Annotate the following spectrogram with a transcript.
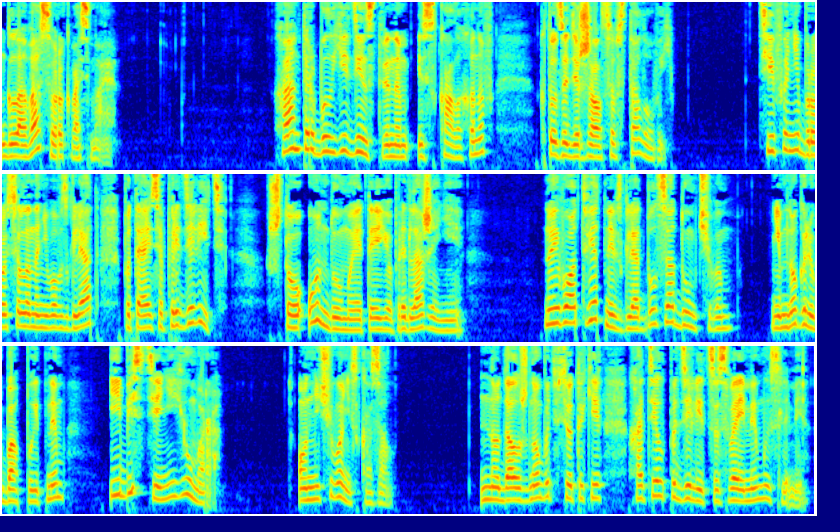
Глава 48. Хантер был единственным из Калаханов, кто задержался в столовой. Тиффани бросила на него взгляд, пытаясь определить, что он думает о ее предложении. Но его ответный взгляд был задумчивым, немного любопытным и без тени юмора. Он ничего не сказал. Но, должно быть, все-таки хотел поделиться своими мыслями.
